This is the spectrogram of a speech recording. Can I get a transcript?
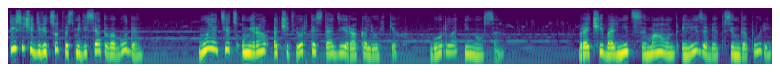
1980 года мой отец умирал от четвертой стадии рака легких, горла и носа. Врачи больницы Маунт Элизабет в Сингапуре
